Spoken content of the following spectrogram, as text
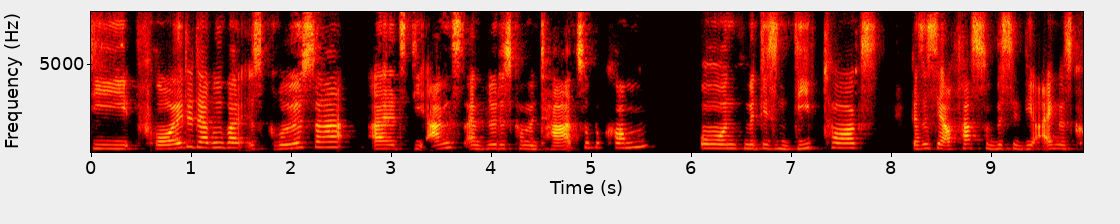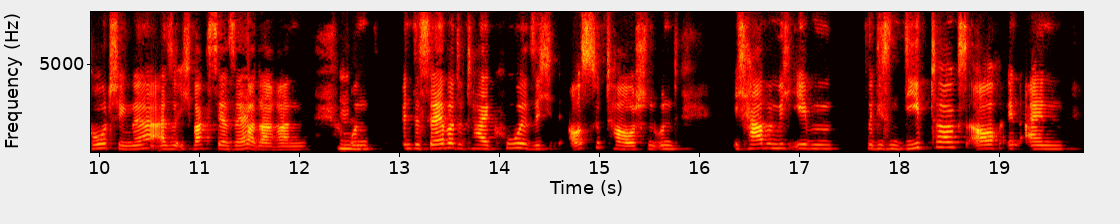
Die Freude darüber ist größer als die Angst, ein blödes Kommentar zu bekommen. Und mit diesen Deep Talks, das ist ja auch fast so ein bisschen wie eigenes Coaching, ne? Also ich wachse ja selber daran mhm. und finde es selber total cool, sich auszutauschen. Und ich habe mich eben mit diesen Deep Talks auch in ein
